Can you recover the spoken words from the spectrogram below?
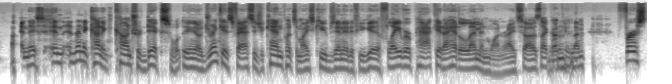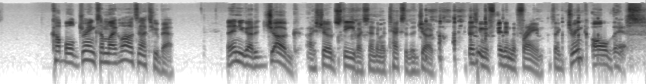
and this and, and then it kind of contradicts. You know, drink as fast as you can. Put some ice cubes in it. If you get a flavor packet, I had a lemon one, right? So I was like, okay, mm-hmm. lemon. First couple drinks, I'm like, oh, it's not too bad then you got a jug. I showed Steve. I sent him a text of the jug. it doesn't even fit in the frame. It's like drink all this.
